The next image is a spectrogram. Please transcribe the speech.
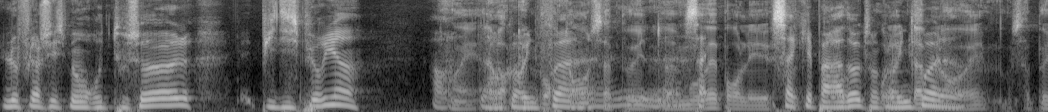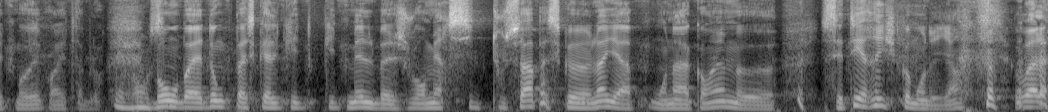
le flash il se met en route tout seul, puis ils disent plus rien. Alors, alors encore que une pourtant, fois, ça peut être euh, mauvais ça- pour les. sacré pour- paradoxe, pour encore une fois, tableaux, ouais. ça peut être mauvais pour les tableaux. bon, Bon, bah, donc Pascal Kit- Kitmel, bah, je vous remercie de tout ça parce que là, il y a, on a quand même, euh, c'était riche comme on dit. Hein. voilà.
